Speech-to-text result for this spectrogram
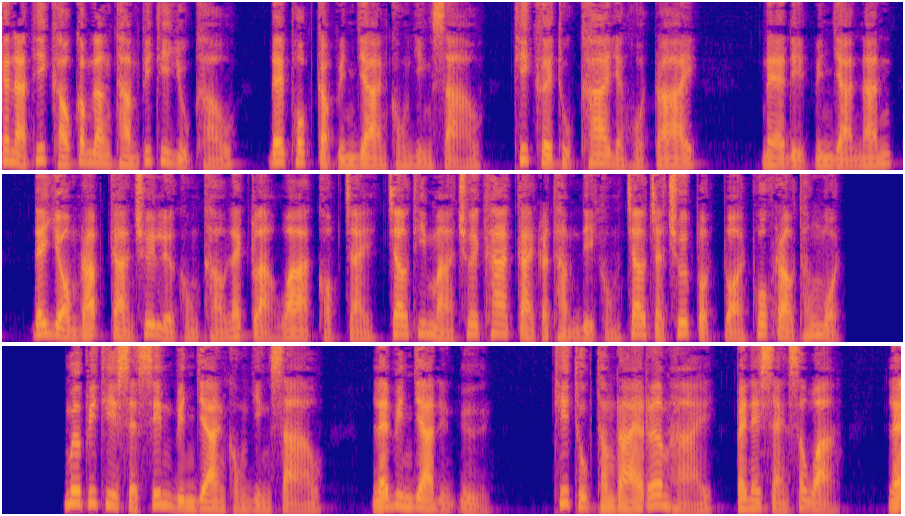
ขณะที่เขากำลังทำพิธีอยู่เขาได้พบกับวิญญาณของหญิงสาวที่เคยถูกฆ่าอย่างโหดร้าย ในอดีตวิญญาณนั้น ได้ยอมรับการช่วยเหลือของเขาและกล่าวว่าขอบใจเจ้าที่มาช่วยข้าการกระทำดีของเจ้าจะช่วยปลดปล่อยพวกเราทั้งหมด เมื่อพิธีเสร็จสิ้นวิญญาณของหญิงสาว และวิญญาณอื่น ๆ ที่ถูกทำร้ายเริ่มหายไปในแสงสว่าง และ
